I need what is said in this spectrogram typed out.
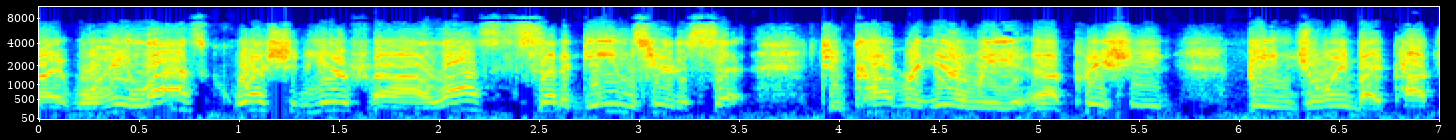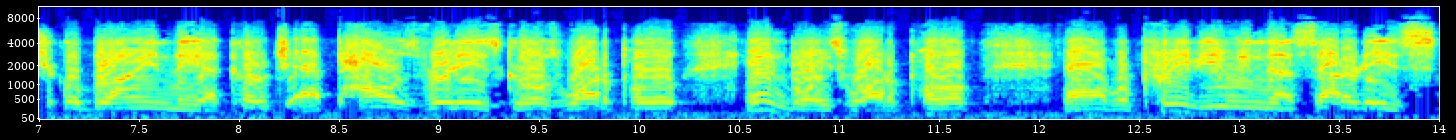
right. Well, hey, last question here. Uh, last set of games here to set to cover here, and we uh, appreciate being joined by Patrick O'Brien, the uh, coach at Palos Verdes girls water polo and boys water polo. Uh, we're previewing uh, Saturday's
